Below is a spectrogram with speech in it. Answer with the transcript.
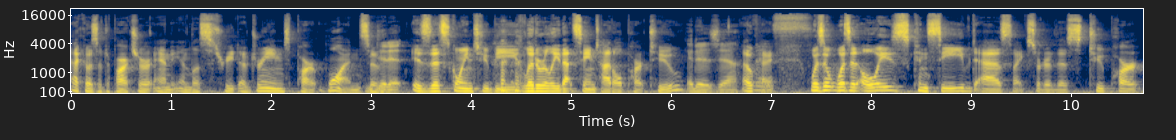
Echoes of Departure and the Endless Street of Dreams part one. So did it. is this going to be literally that same title, part two? It is, yeah. Okay. Was it was it always conceived as like sort of this two part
